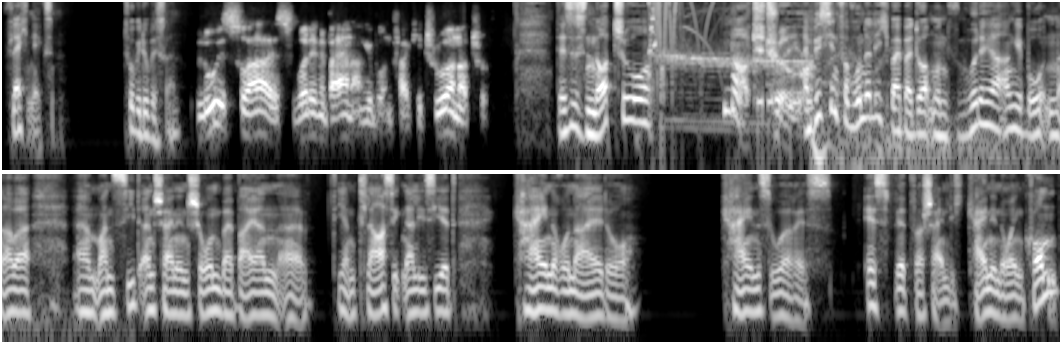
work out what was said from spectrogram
vielleicht nächsten. Tobi, du bist dran. Luis Suarez wurde in Bayern angeboten, Faki. True or not true? Das ist not true. Not true. Ein bisschen verwunderlich, weil bei Dortmund wurde ja angeboten, aber äh, man sieht anscheinend schon bei Bayern, äh, die haben klar signalisiert, kein Ronaldo, kein Suarez. Es wird wahrscheinlich keine neuen kommen.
